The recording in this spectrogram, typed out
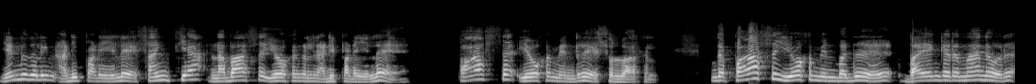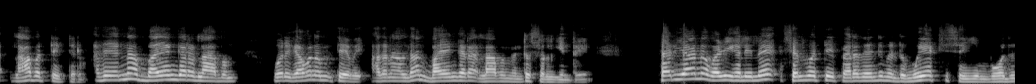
எண்ணுதலின் அடிப்படையிலே சங்கியா நபாச யோகங்களின் அடிப்படையிலே பாச யோகம் என்று சொல்வார்கள். இந்த பாச யோகம் என்பது பயங்கரமான ஒரு லாபத்தை தரும். அது என்ன பயங்கர லாபம்? ஒரு கவனம் தேவை. அதனால்தான் பயங்கர லாபம் என்று சொல்கின்றேன். சரியான வழிகளிலே செல்வத்தை பெற வேண்டும் என்று முயற்சி செய்யும் போது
